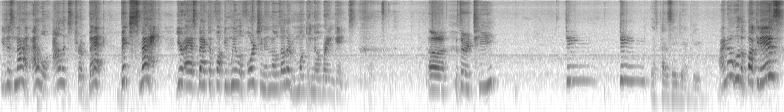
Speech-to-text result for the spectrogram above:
You're just not. I will Alex Trebek, bitch smack, your ass back to fucking Wheel of Fortune and those other monkey no-brain games. Uh, is there a T? Ding, ding. That's Pat Sajak, dude. I know who the fuck it is.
